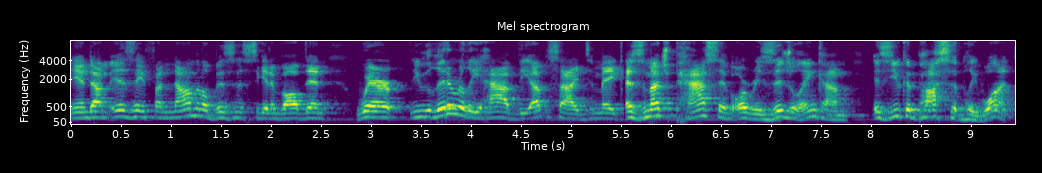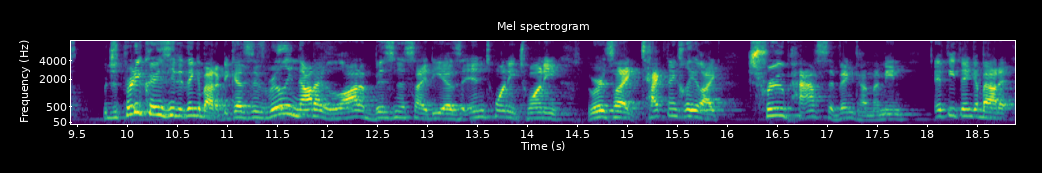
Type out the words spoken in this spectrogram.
and um, is a phenomenal business to get involved in where you literally have the upside to make as much passive or residual income as you could possibly want. Which is pretty crazy to think about it because there's really not a lot of business ideas in 2020 where it's like technically like true passive income. I mean, if you think about it,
